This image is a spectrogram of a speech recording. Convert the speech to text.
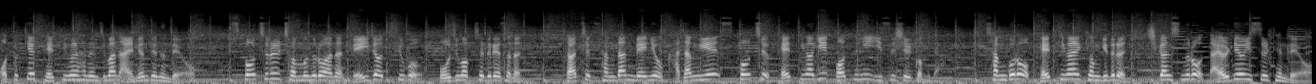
어떻게 베팅을 하는지만 알면 되는데요. 스포츠를 전문으로 하는 메이저 튜브 보증업체들에서는 좌측 상단 메뉴 가장 위에 스포츠 베팅하기 버튼이 있으실 겁니다. 참고로 베팅할 경기들은 시간 순으로 나열되어 있을 텐데요.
